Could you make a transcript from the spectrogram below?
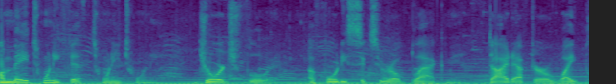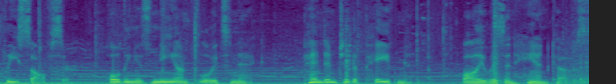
On May 25, 2020, George Floyd, a 46 year old black man, died after a white police officer, holding his knee on Floyd's neck, pinned him to the pavement while he was in handcuffs.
